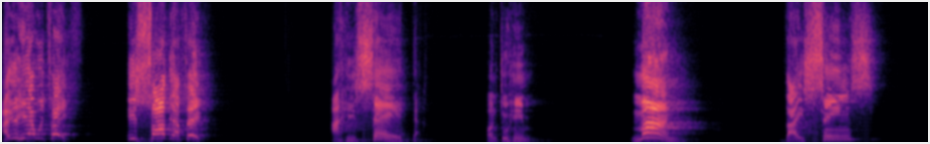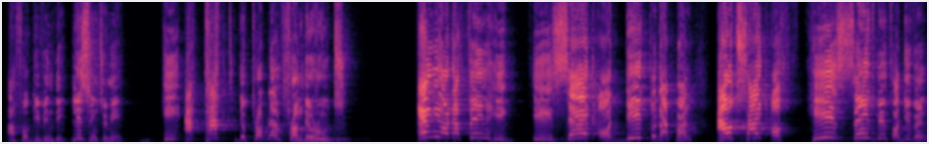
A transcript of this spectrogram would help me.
Are you here with faith? He saw their faith. And he said unto him, Man, thy sins are forgiven thee. Listen to me. He attacked the problem from the root. Any other thing he, he said or did to that man outside of his sins being forgiven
